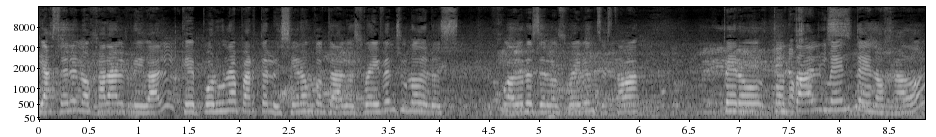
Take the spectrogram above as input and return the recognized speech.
y hacer enojar al rival, que por una parte lo hicieron contra los Ravens, uno de los jugadores de los Ravens estaba pero totalmente enojado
